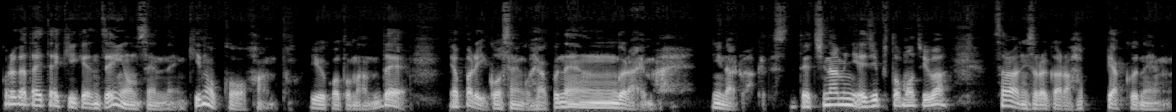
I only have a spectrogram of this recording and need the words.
これがだいたい紀元前4000年期の後半ということなんで、やっぱり5500年ぐらい前になるわけです。で、ちなみにエジプト文字は、さらにそれから800年、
